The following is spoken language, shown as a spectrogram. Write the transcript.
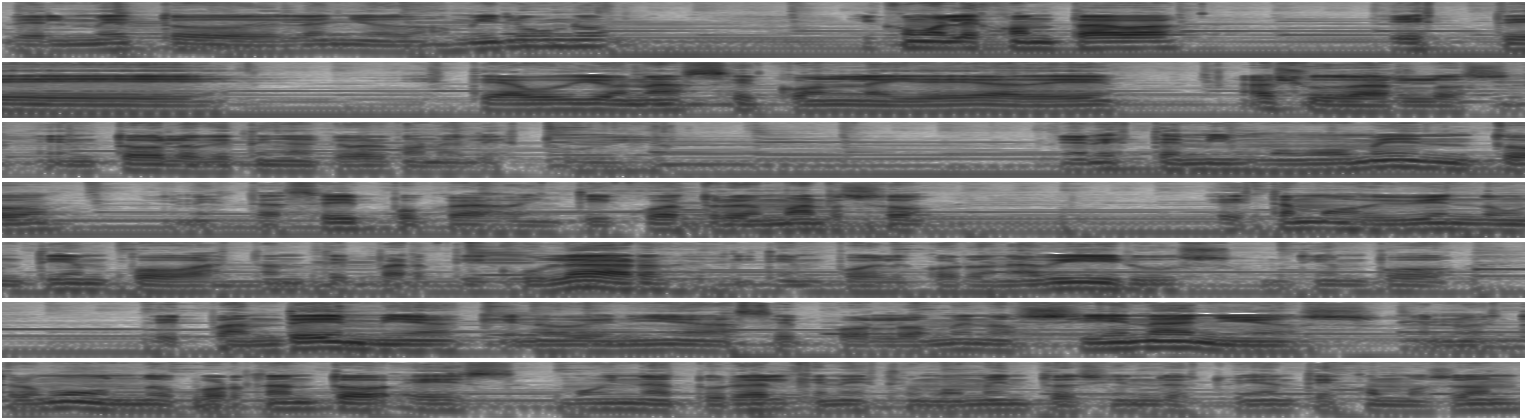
del método del año 2001 y como les contaba, este, este audio nace con la idea de ayudarlos en todo lo que tenga que ver con el estudio. En este mismo momento, en estas épocas, 24 de marzo, estamos viviendo un tiempo bastante particular, el tiempo del coronavirus, un tiempo de pandemia que no venía hace por lo menos 100 años en nuestro mundo, por tanto es muy natural que en este momento, siendo estudiantes como son,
